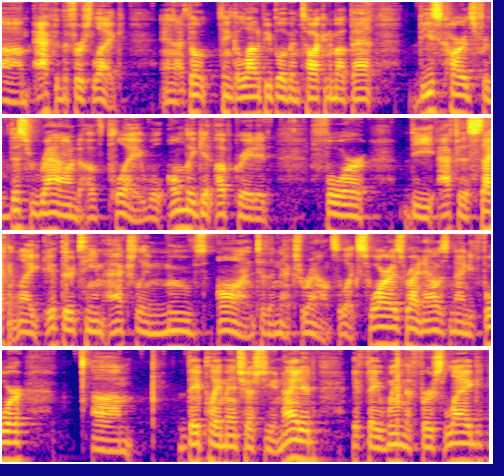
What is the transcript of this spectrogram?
um, after the first leg, and I don't think a lot of people have been talking about that. these cards for this round of play will only get upgraded for the after the second leg if their team actually moves on to the next round. So like Suarez right now is 94. Um, they play Manchester United. If they win the first leg,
